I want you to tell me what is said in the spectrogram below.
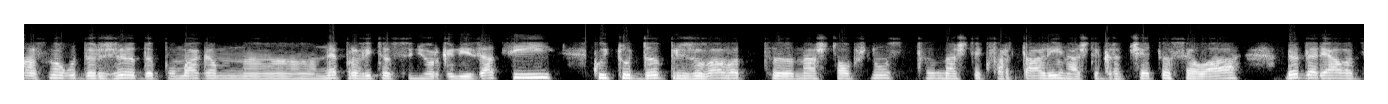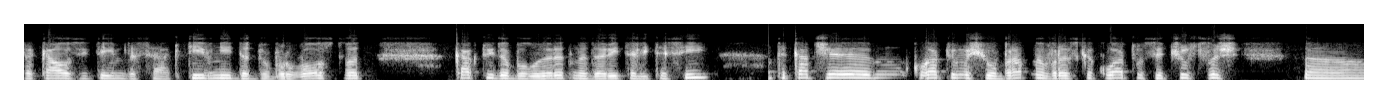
Аз много държа да помагам на неправителствени организации, които да призовават нашата общност, нашите квартали, нашите градчета, села, да даряват за каузите им, да са активни, да доброволстват, както и да благодарят на дарителите си. Така че, когато имаш и обратна връзка, когато се чувстваш, а,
